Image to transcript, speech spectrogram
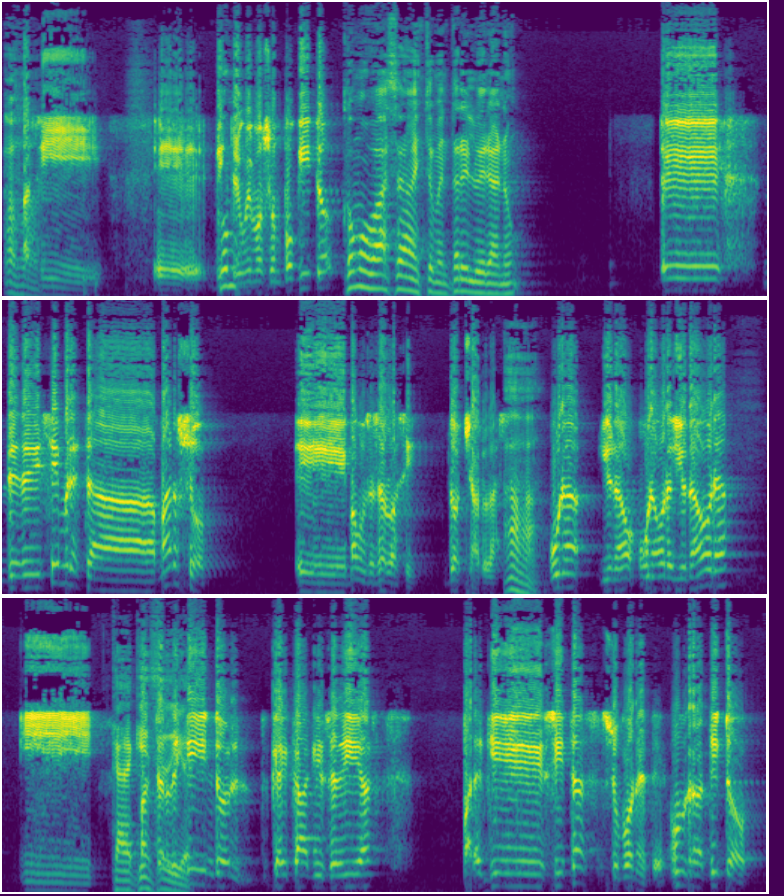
Ajá. Así eh, distribuimos un poquito. ¿Cómo vas a instrumentar el verano? Eh, desde diciembre hasta marzo eh, vamos a hacerlo así, dos charlas. Ajá. Una y una, una hora y una hora y Cada va a 15 ser días. distinto, el- cada 15 días, para que si estás, suponete, un ratito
